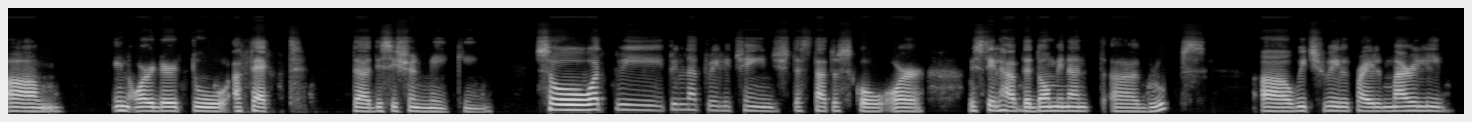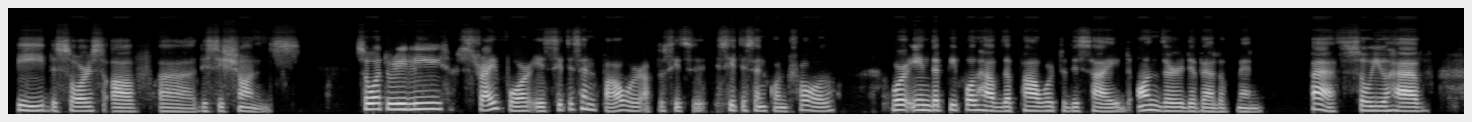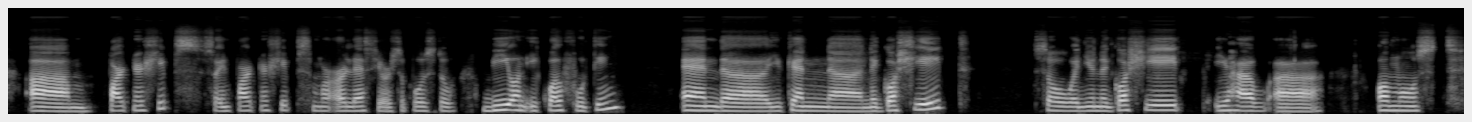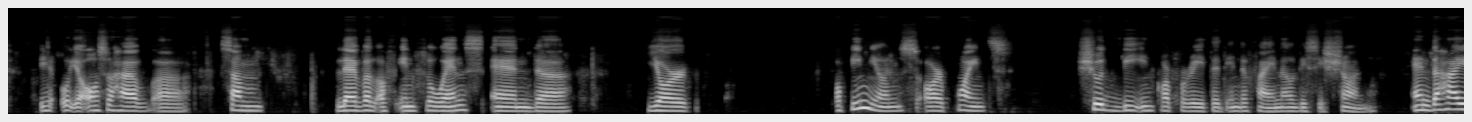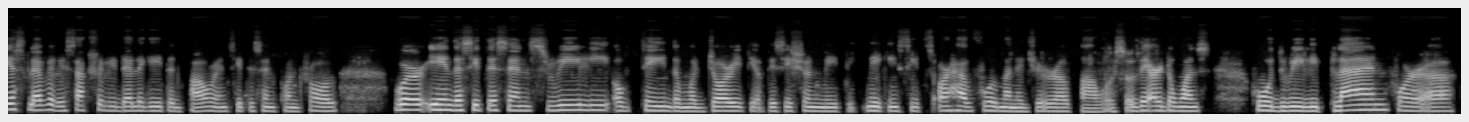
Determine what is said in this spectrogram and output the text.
um, in order to affect the decision making. So what we it will not really change the status quo, or we still have the dominant uh, groups uh, which will primarily be the source of uh, decisions. So, what we really strive for is citizen power up to citi- citizen control, wherein the people have the power to decide on their development path. So, you have um, partnerships. So, in partnerships, more or less, you're supposed to be on equal footing and uh, you can uh, negotiate. So, when you negotiate, you have uh, almost you you also have uh, some level of influence and uh, your opinions or points should be incorporated in the final decision. And the highest level is actually delegated power and citizen control, wherein the citizens really obtain the majority of decision making seats or have full managerial power. So they are the ones who would really plan for uh,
